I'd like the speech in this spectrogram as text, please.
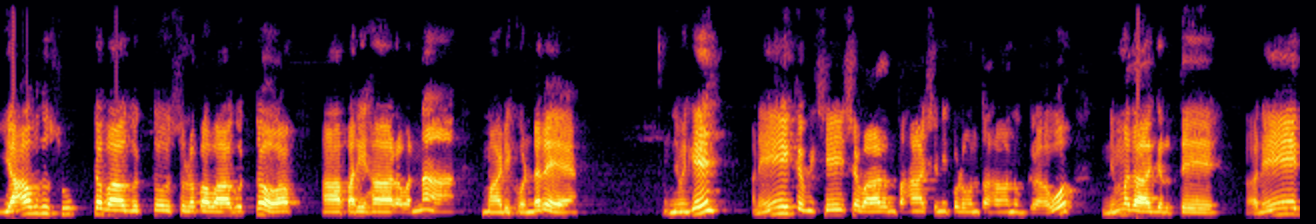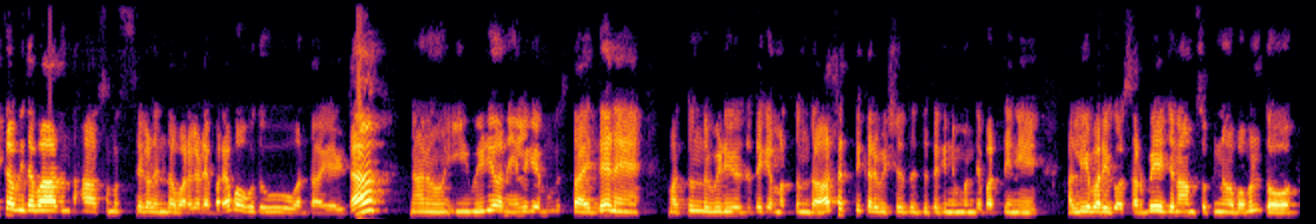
ಯಾವುದು ಸೂಕ್ತವಾಗುತ್ತೋ, ಸುಲಭವಾಗುತ್ತೋ ಆ ಪರಿಹಾರವನ್ನ ಮಾಡಿಕೊಂಡರೆ ನಿಮಗೆ ಅನೇಕ ವಿಶೇಷವಾದಂತಹ ಶನಿ ಕೊಡುವಂತಹ ಅನುಗ್ರಹವು ನಿಮ್ಮದಾಗಿರುತ್ತೆ. ಅನೇಕ ವಿಧವಾದಂತಹ ಸಮಸ್ಯೆಗಳಿಂದ ಹೊರಗಡೆ ಬರಬಹುದು ಅಂತ ಹೇಳ್ತಾ ನಾನು ಈ ವಿಡಿಯೋನ ಎಲ್ಲಿಗೆ ಮುಗಿಸ್ತಾ ಇದ್ದೇನೆ. ಮತ್ತೊಂದು ವಿಡಿಯೋ ಜೊತೆಗೆ ಮತ್ತೊಂದು ಆಸಕ್ತಿಕರ ವಿಷಯದ ಜೊತೆಗೆ ನಿಮ್ಮ ಮುಂದೆ ಬರ್ತೀನಿ. ಅಲ್ಲಿಯವರೆಗೂ ಸರ್ವೇ ಜನಾಂ ಸುಖಿನೋ ಭವಂತೋ,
